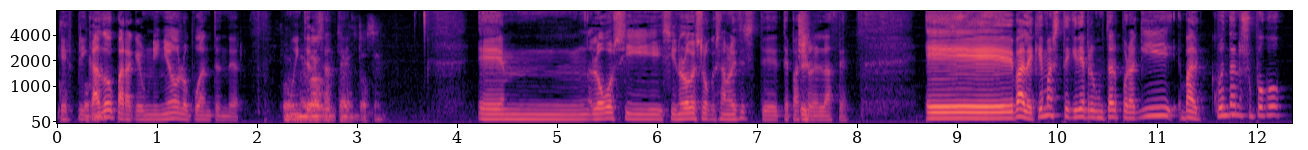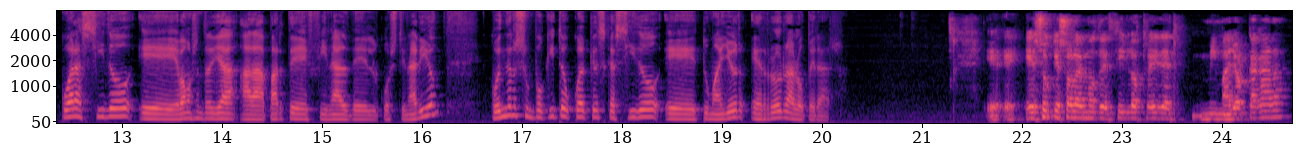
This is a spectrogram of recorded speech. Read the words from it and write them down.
Explicado para que un niño lo pueda entender. Pues Muy interesante. gustar, entonces. Em, luego, si, si no lo ves lo que se me dices, te, te paso Sí. el enlace. Eh, vale, ¿qué más te quería preguntar por aquí? Vale, cuéntanos un poco cuál ha sido. eh, vamos a entrar ya a la parte final del cuestionario. Cuéntanos un poquito cuál crees que ha sido eh, tu mayor error al operar. Eh, eh, eso que solemos decir los traders, mi mayor cagada.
